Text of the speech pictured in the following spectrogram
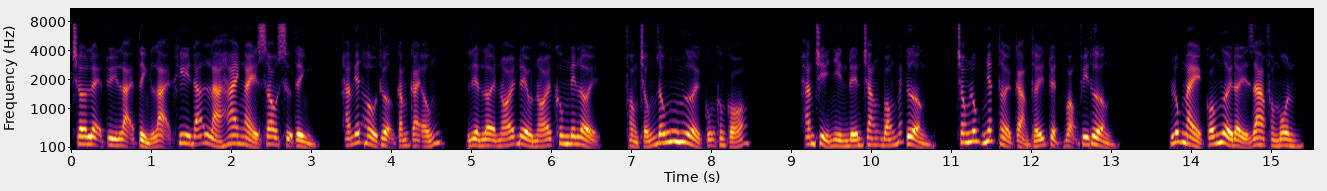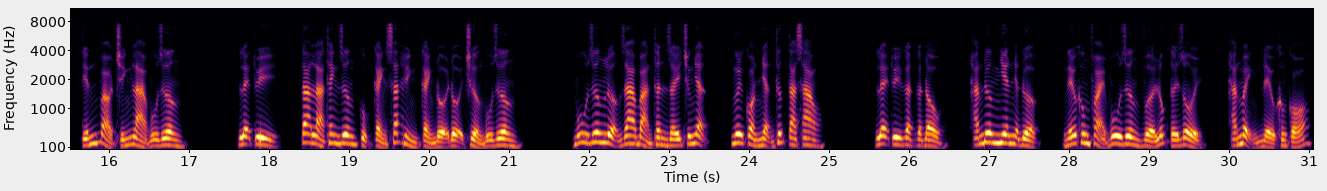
Chờ lệ tùy lại tỉnh lại khi đã là hai ngày sau sự tình, hắn biết hầu thượng cắm cái ống, liền lời nói đều nói không nên lời, phòng chống giống người cũng không có. Hắn chỉ nhìn đến trăng bóng vách tường, trong lúc nhất thời cảm thấy tuyệt vọng phi thường. Lúc này có người đẩy ra phòng môn, tiến vào chính là vũ Dương. Lệ tùy, ta là Thanh Dương Cục Cảnh sát hình cảnh đội đội trưởng Vu Dương. Vu Dương lượng ra bản thân giấy chứng nhận, ngươi còn nhận thức ta sao? Lệ tùy gật gật đầu, hắn đương nhiên nhận được, nếu không phải Vu Dương vừa lúc tới rồi, hắn mệnh đều không có.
